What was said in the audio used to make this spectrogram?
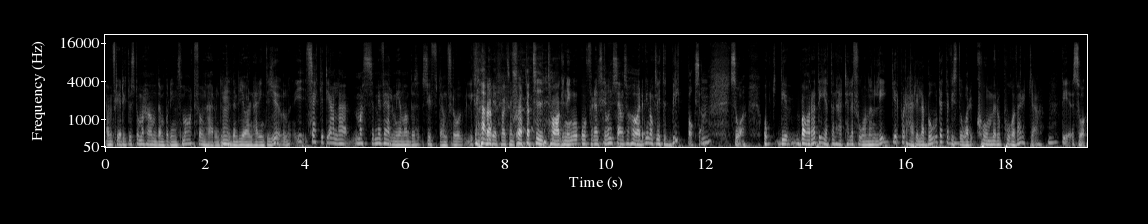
Ja, Fredrik, du står med handen på din smartphone här under Mm. tiden vi gör den här intervjun. I, säkert i alla massor med välmenande syften för att liksom Ja, det skö- jag sköta tidtagning och, och för en stund sen så hörde vi något litet blipp också. Mm. Så. Och det, bara det att den här telefonen ligger på det här lilla bordet där vi står kommer att påverka. Det är så.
